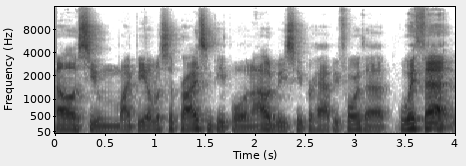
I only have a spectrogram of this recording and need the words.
LSU might be able to surprise some people, and I would be super happy for that. With that,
